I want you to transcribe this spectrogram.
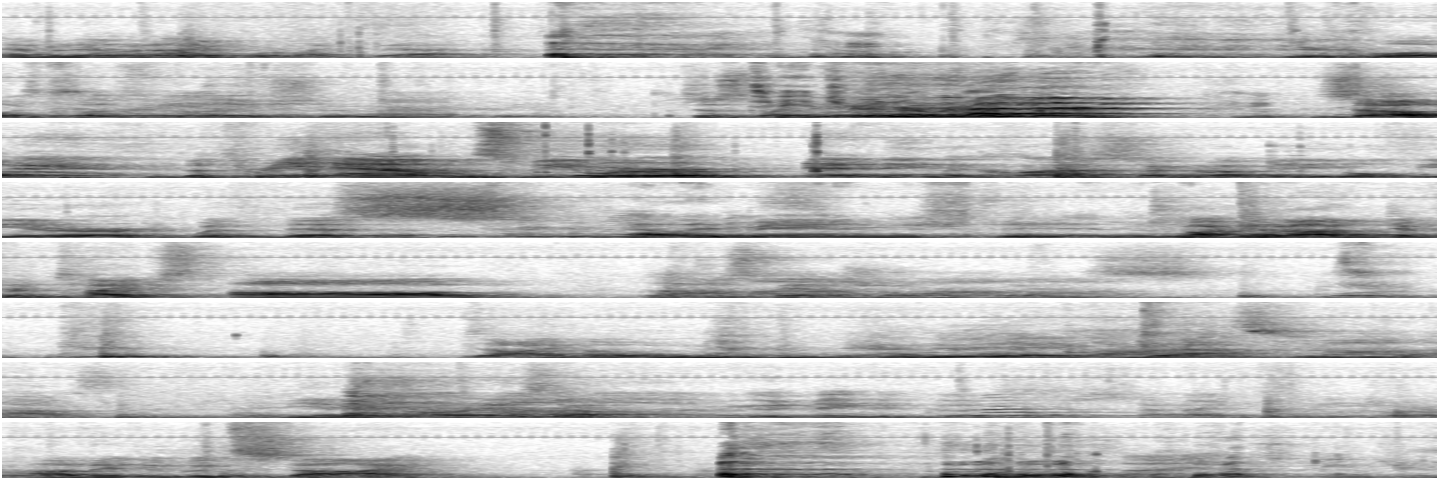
Eminem and I were like that, Yeah, I can tell. You're close, close relation. just like Teacher and a rapper. So, the three M's, we were ending the class talking about medieval theater with this, How they managed it and then. talking about different types of, let's do Spanish Divo, Yeah, they're like llamas and mamas and. DNA, RNA stuff. uh, You would make a good Like, I'll make a good sty, science teacher.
